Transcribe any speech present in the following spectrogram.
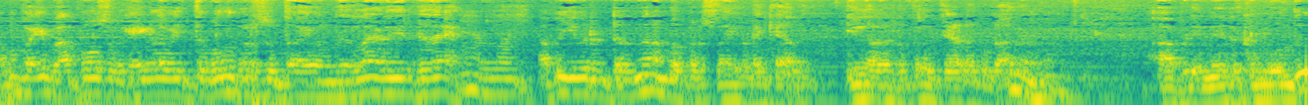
அப்ப பைபிள் அப்போ கைகளை வைத்த போது பரிசுத்தாய் வந்து எல்லாம் எழுதியிருக்குதே. அப்ப இவர்கிட்ட இருந்து நம்ம பரிசுத்தாய் கிடைக்காது. இல்லாத இடத்துல தேடக்கூடாது. அப்படின்னு இருக்கும்போது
